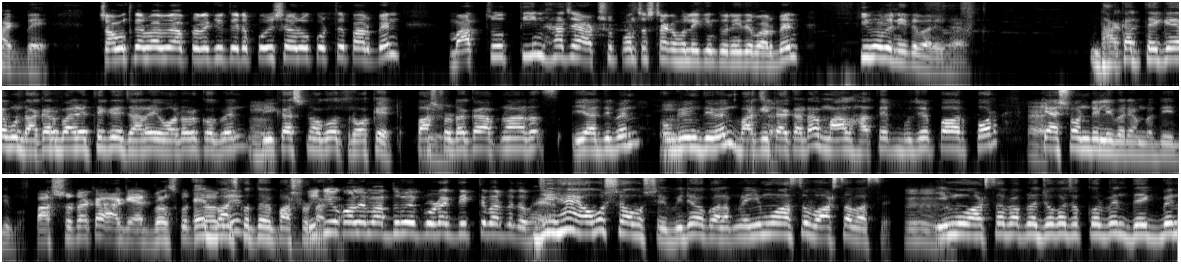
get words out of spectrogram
থাকবে। চমৎকার ভাবে আপনারা কিন্তু এটা পরিষেবা করতে পারবেন। মাত্র তিন হাজার আটশো পঞ্চাশ টাকা হলে কিন্তু নিতে পারবেন। কীভাবে নিতে পারি ভাই ঢাকার থেকে এবং ঢাকার বাইরে থেকে যারাই অর্ডার করবেন বিকাশ নগদ রকেট পাঁচশো টাকা আপনার ইয়া দিবেন অগ্রিম দিবেন বাকি আচ্ছা। টাকাটা মাল হাতে বুঝে পাওয়ার পর। ক্যাশ অন ডেলিভারি আমরা দিয়ে দিব। পাঁচশো টাকা আগে অ্যাডভান্স করতে অ্যাডভান্স করতে হবে পাঁচশো ভিডিও কলের মাধ্যমে প্রোডাক্ট দেখতে পারবে তো জি হ্যাঁ অবশ্যই অবশ্যই ভিডিও কল আপনার ইমো আছে হোয়াটসঅ্যাপ আছে। ইমো হোয়াটসঅ্যাপে আপনার যোগাযোগ করবেন দেখবেন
